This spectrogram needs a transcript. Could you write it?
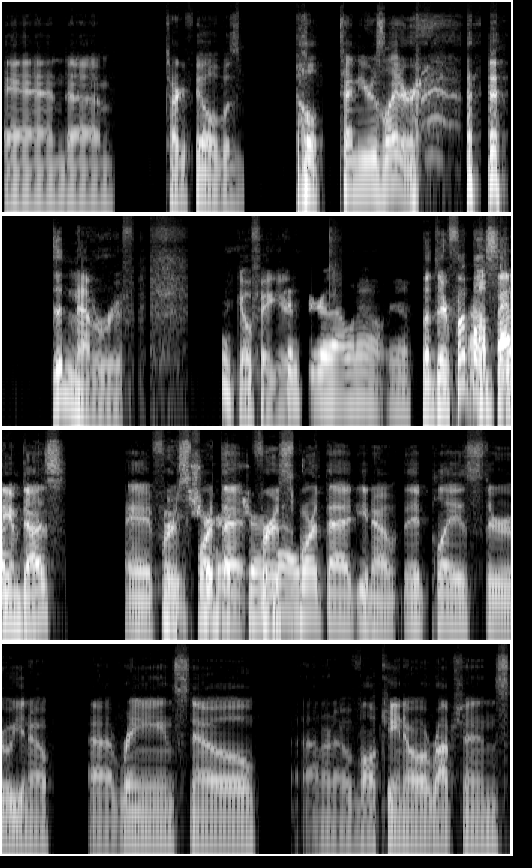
and um, Target Field was built 10 years later. Didn't have a roof. Go figure. Couldn't figure that one out. Yeah. But their football Uh, but- stadium does. Uh, for a Sure- sport that sure for a does. sport that you know it plays through you know uh, rain, snow, I don't know, volcano eruptions,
